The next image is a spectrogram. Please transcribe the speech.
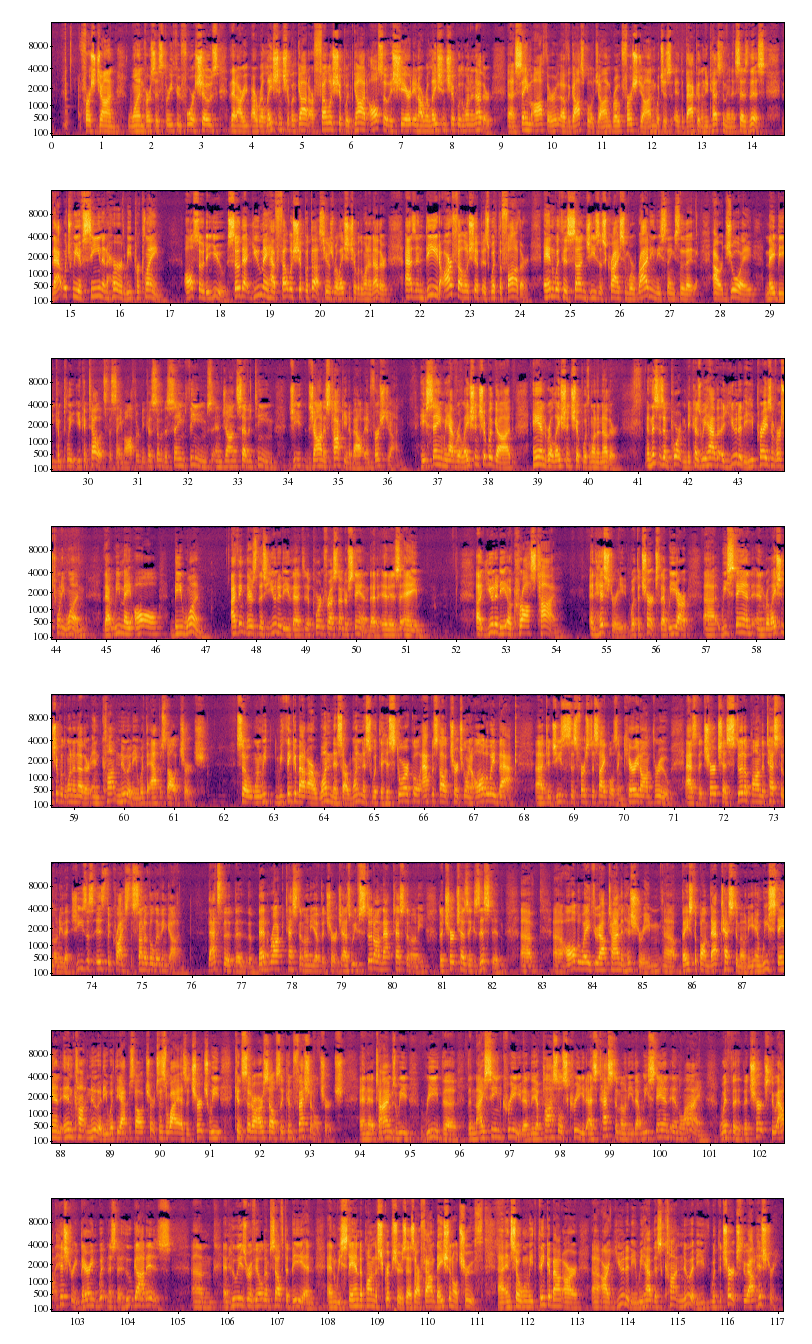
1 John 1, verses 3 through 4 shows that our, our relationship with God, our fellowship with God, also is shared in our relationship with one another. Uh, same author of the Gospel of John wrote 1 John, which is at the back of the New Testament. It says this That which we have seen and heard, we proclaim also to you, so that you may have fellowship with us. Here's relationship with one another. As indeed our fellowship is with the Father and with his Son, Jesus Christ. And we're writing these things so that our joy may be complete. You can tell it's the same author because some of the same themes in John 17, John is talking about in 1 John. He's saying we have relationship with God and relationship with one another. And this is important because we have a unity. He prays in verse 21 that we may all be one. I think there's this unity that's important for us to understand that it is a, a unity across time and history with the church that we are uh, we stand in relationship with one another in continuity with the apostolic church. So when we, we think about our oneness our oneness with the historical apostolic church going all the way back uh, to jesus' first disciples and carried on through as the church has stood upon the testimony that jesus is the christ the son of the living god that's the, the, the bedrock testimony of the church. As we've stood on that testimony, the church has existed uh, uh, all the way throughout time and history uh, based upon that testimony, and we stand in continuity with the apostolic church. This is why, as a church, we consider ourselves a confessional church. And at times we read the, the Nicene Creed and the Apostles' Creed as testimony that we stand in line with the, the church throughout history, bearing witness to who God is um, and who He's revealed Himself to be. And, and we stand upon the Scriptures as our foundational truth. Uh, and so when we think about our, uh, our unity, we have this continuity with the church throughout history.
